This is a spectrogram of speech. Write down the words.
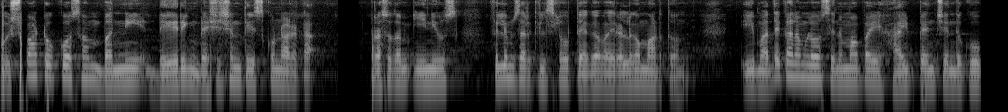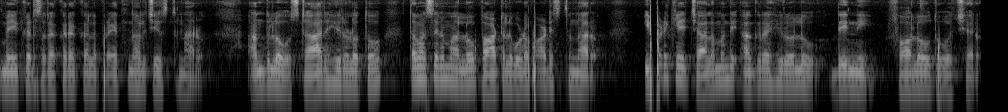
పుష్ప టూ కోసం బన్నీ డేరింగ్ డెసిషన్ తీసుకున్నాడట. ప్రస్తుతం ఈ న్యూస్ ఫిలిం సర్కిల్స్లో తెగ వైరల్గా మారుతోంది. ఈ మధ్యకాలంలో సినిమాపై హైప్ పెంచేందుకు మేకర్స్ రకరకాల ప్రయత్నాలు చేస్తున్నారు. అందులో స్టార్ హీరోలతో తమ సినిమాల్లో పాటలు కూడా పాడిస్తున్నారు. ఇప్పటికే చాలామంది అగ్ర హీరోలు దీన్ని ఫాలో అవుతూ వచ్చారు.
